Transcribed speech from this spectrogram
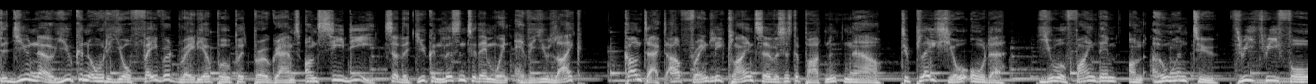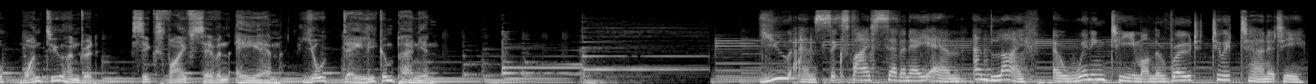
Did you know you can order your favorite Radio Pulpit programs on CD so that you can listen to them whenever you like? Contact our friendly client services department now to place your order. You will find them on 012 334 1200 657 AM, your daily companion. You and 657 AM and life, a winning team on the road to eternity.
